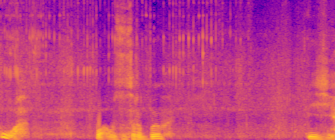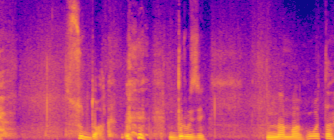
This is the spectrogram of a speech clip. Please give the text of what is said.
О! Паузу зробив. І є. Судак. Друзі, на Магота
